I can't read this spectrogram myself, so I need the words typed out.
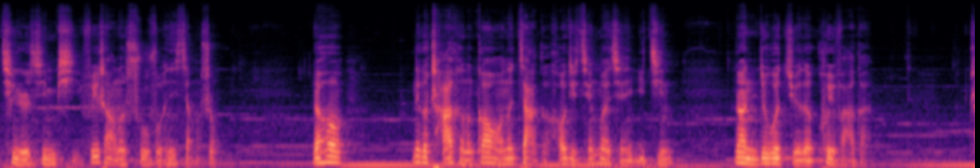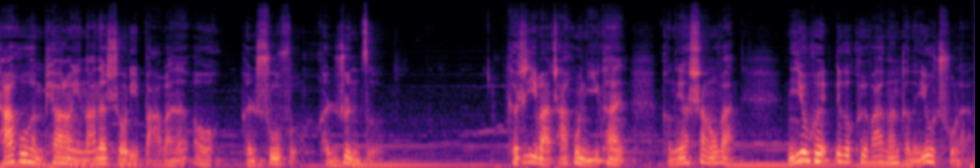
沁人心脾，非常的舒服，很享受。然后那个茶可能高昂的价格，好几千块钱一斤，让你就会觉得匮乏感。茶壶很漂亮，你拿在手里把玩，哦，很舒服，很润泽。可是，一把茶壶你一看，可能要上万，你又会那个匮乏感可能又出来了。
